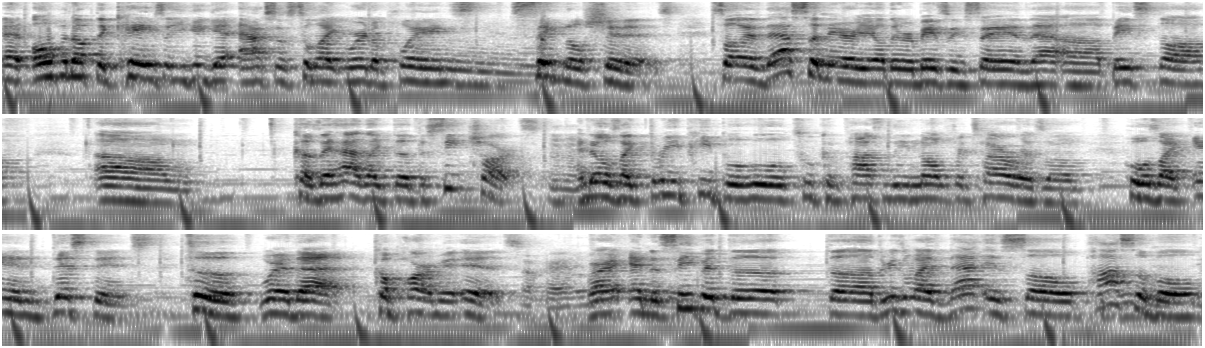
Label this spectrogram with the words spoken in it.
and open up the case so you can get access to like where the plane's signal shit is. So in that scenario, they were basically saying that uh, based off. Um, because they had like the, the seat charts and there was like three people who who could possibly known for terrorism who was like in distance to where that compartment is Okay. right and the secret the the, the reason why that is so possible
